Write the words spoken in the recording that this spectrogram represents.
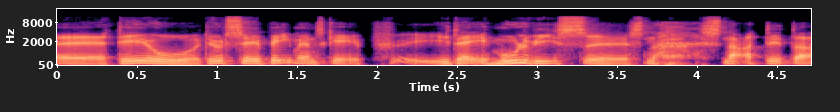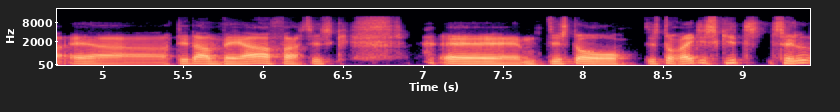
øh, det er jo det er jo et CB-mandskab i dag, muligvis øh, snart, snart det der er det der er værre faktisk. Øh, det står det står rigtig skidt til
